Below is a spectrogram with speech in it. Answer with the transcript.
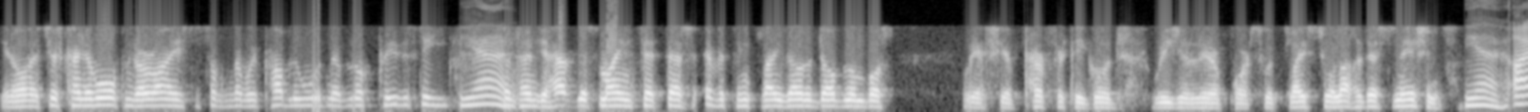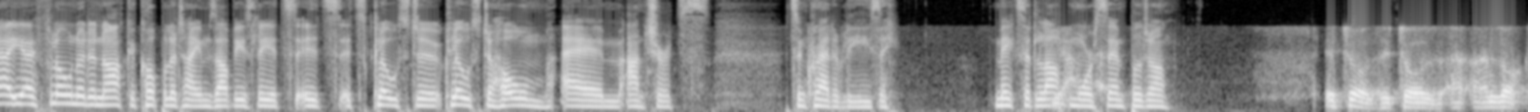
You know, it just kind of opened our eyes to something that we probably wouldn't have looked previously. Yeah. Sometimes you have this mindset that everything flies out of Dublin, but we actually have perfectly good regional airports with flights to a lot of destinations. Yeah, I, I've flown at a knock a couple of times. Obviously, it's it's it's close to close to home. Um, and sure, it's it's incredibly easy. Makes it a lot Yeah. more simple, John. It does, it does. And look,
